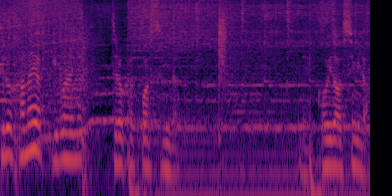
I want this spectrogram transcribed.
들어가나요? 이번에는 들어갈 것 같습니다. 네, 거의 다 왔습니다.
